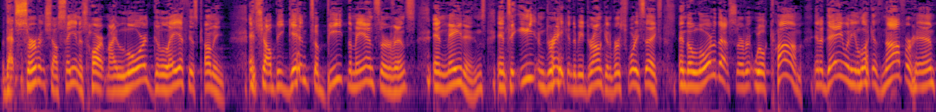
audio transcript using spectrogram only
That servant shall say in his heart, My Lord delayeth his coming, and shall begin to beat the manservants and maidens, and to eat and drink and to be drunk. In verse 46, and the Lord of that servant will come in a day when he looketh not for him,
